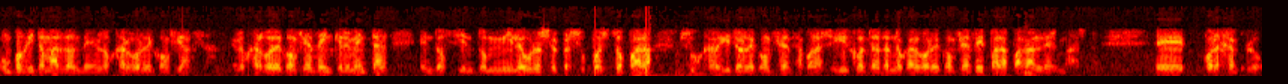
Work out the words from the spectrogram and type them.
Un poquito más, ¿dónde? En los cargos de confianza. En los cargos de confianza incrementan en 200.000 euros el presupuesto para sus carguitos de confianza, para seguir contratando cargos de confianza y para pagarles más. Eh, por ejemplo,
